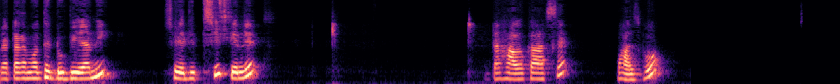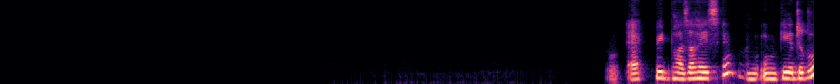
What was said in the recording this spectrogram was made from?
ব্যাটারের মধ্যে ডুবিয়ে আমি ছেড়ে দিচ্ছি তেলে। এটা হালকা আছে, ভাজবো। এক পিঠ ভাজা হয়েছে, আমি উল্টিয়ে দেবো।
